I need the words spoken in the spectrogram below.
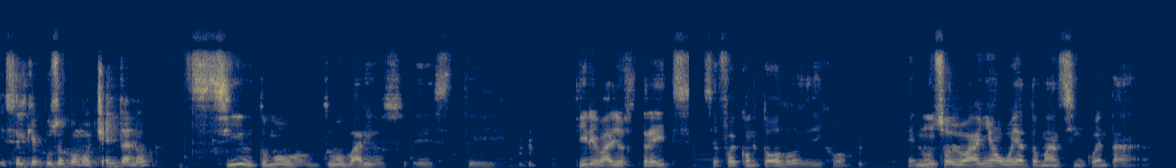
Es el que puso como 80, ¿no? Sí, tuvo, tuvo varios. Este, tiene varios trades. Se fue con todo y dijo, en un solo año voy a tomar 50,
